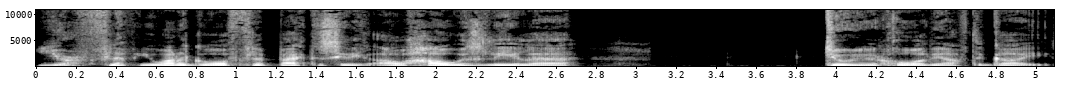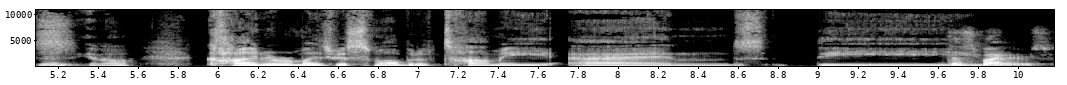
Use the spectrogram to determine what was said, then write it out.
you're flip you want to go flip back to see like, oh how is Leela doing it holding off the guys Mm. you know kind of reminds me a small bit of Tommy and the The spiders.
